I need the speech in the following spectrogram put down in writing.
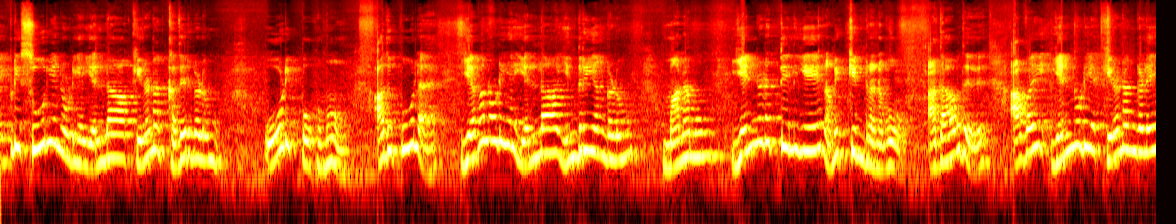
எப்படி சூரியனுடைய எல்லா கிரண கதிர்களும் ஓடிப்போகுமோ? அதுபோல எவனுடைய எல்லா இந்திரியங்களும் மனமும் என்னிடத்திலேயே ரமிக்கின்றனவோ? அதாவது அவை என்னுடைய கிரணங்களே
